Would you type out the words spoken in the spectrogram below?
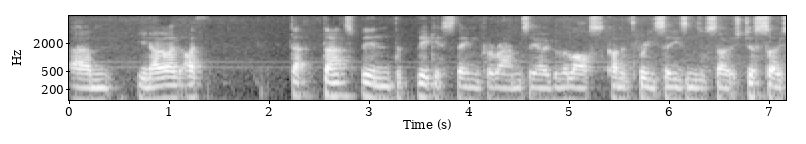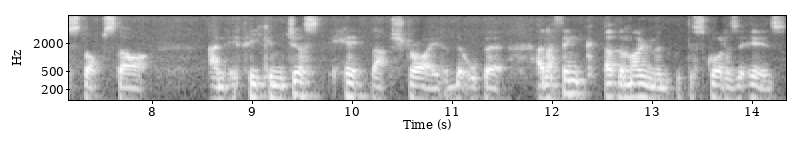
um, you know, I, I, that that's been the biggest thing for Ramsey over the last kind of three seasons or so. It's just so stop start, and if he can just hit that stride a little bit and I think at the moment, with the squad as it is,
